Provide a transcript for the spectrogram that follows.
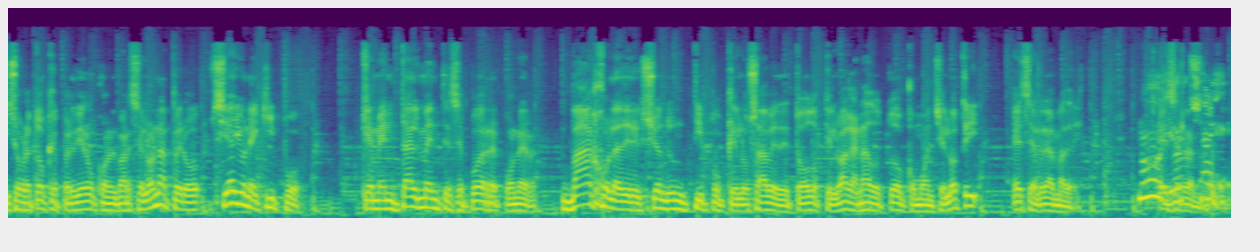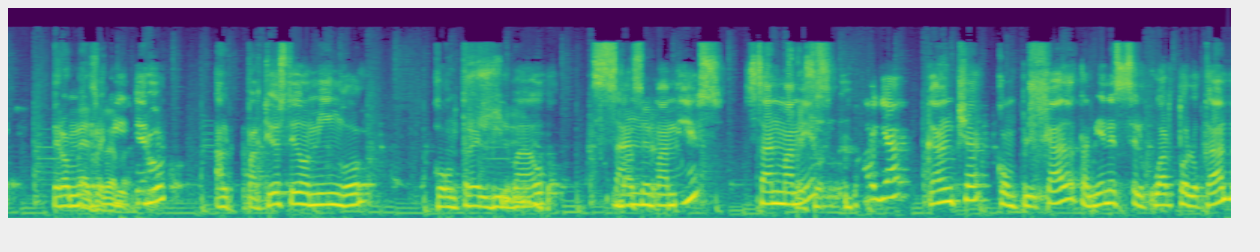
y sobre todo que perdieron con el Barcelona, pero si hay un equipo que mentalmente se puede reponer bajo la dirección de un tipo que lo sabe de todo, que lo ha ganado todo como Ancelotti, es el Real Madrid. No, Es yo el sé, pero me Es el Real Madrid. refiero al partido este domingo contra el Bilbao. San ser- Mamés, San Mamés, Eso- vaya cancha complicada, también es el cuarto local.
